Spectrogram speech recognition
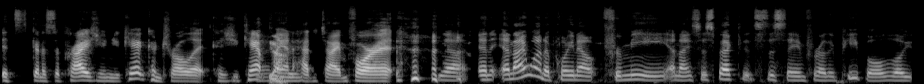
it's going to surprise you and you can't control it because you can't Yeah. plan ahead of time for it. yeah and and i want to point out for me and i suspect it's the same for other people though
